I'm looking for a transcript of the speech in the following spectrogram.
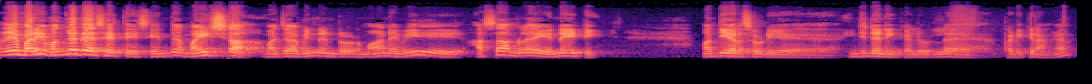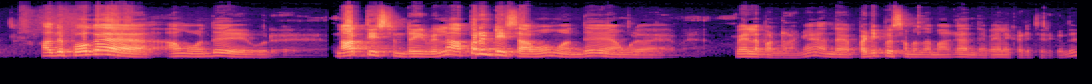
அதே மாதிரி வங்கதேசத்தை சேர்ந்த மைஷா மஜாபின் என்ற ஒரு மாணவி அசாமில் என்ஐடி மத்திய அரசுடைய இன்ஜினியரிங் கல்லூரியில் படிக்கிறாங்க. அது போக அவங்க வந்து ஒரு நார்த் ஈஸ்டர்ன் ரயில்வேல அப்ரண்டிஸாகவும் வந்து அவங்க வேலை பண்ணுறாங்க அந்த படிப்பு சம்மந்தமாக அந்த வேலை கிடைச்சிருக்குது.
